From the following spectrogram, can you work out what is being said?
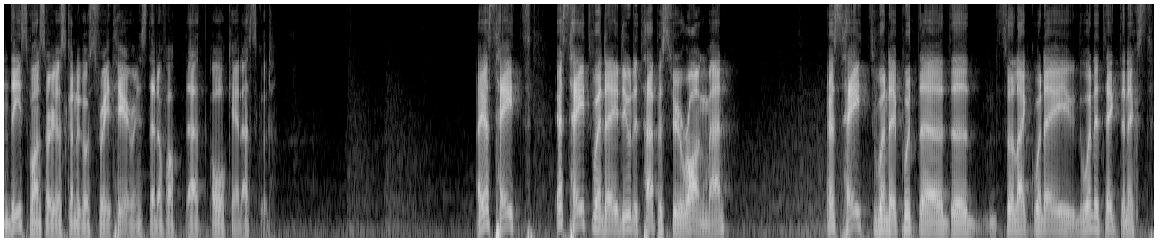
and these ones are just gonna go straight here instead of up that. okay, that's good. I just hate, I just hate when they do the tapestry wrong, man. I just hate when they put the the so like when they when they take the next.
